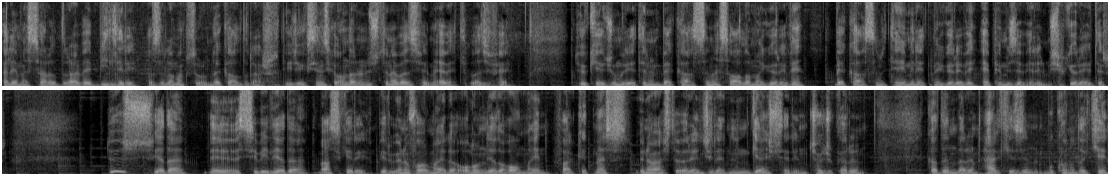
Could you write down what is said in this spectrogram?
Kaleme sarıldılar ve bildiri hazırlamak zorunda kaldılar. Diyeceksiniz ki onların üstüne vazife mi? Evet vazife. Türkiye Cumhuriyeti'nin bekasını sağlama görevi, bekasını temin etme görevi hepimize verilmiş bir görevdir. Düz ya da e, sivil ya da askeri bir üniformayla olun ya da olmayın fark etmez. Üniversite öğrencilerinin, gençlerin, çocukların, kadınların, herkesin bu konudaki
